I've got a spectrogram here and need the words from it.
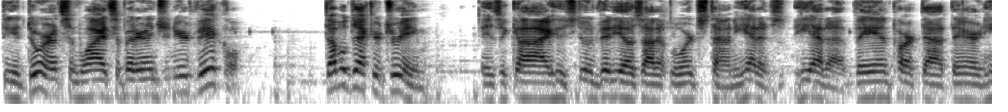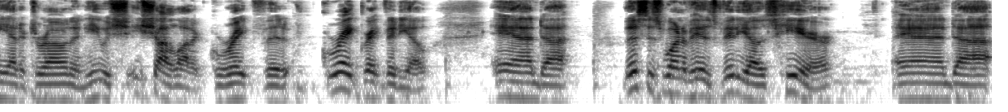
the endurance and why it's a better engineered vehicle. Double Decker Dream is a guy who's doing videos out at Lordstown. He had a he had a van parked out there, and he had a drone, and he was he shot a lot of great vid, great great video, and uh, this is one of his videos here, and uh,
